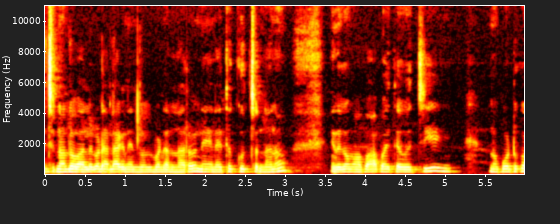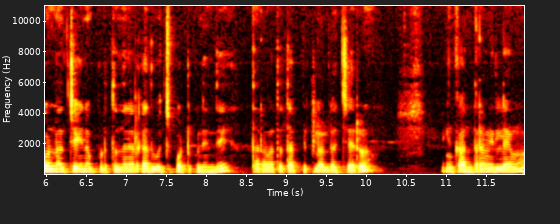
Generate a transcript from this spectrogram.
వచ్చిన వాళ్ళు వాళ్ళు కూడా అలాగే నేను నిలబడి అన్నారు నేనైతే కూర్చున్నాను. ఇదిగో మా పాప అయితే వచ్చి నువ్వు పట్టుకున్న చైన్ పుడుతుంది నెలకి అది వచ్చి పట్టుకునింది. తర్వాత తప్పిట్లో వచ్చారు. ఇంకా అందరం వెళ్ళాము.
